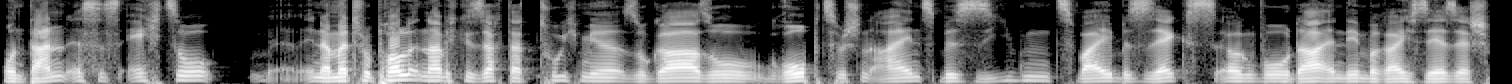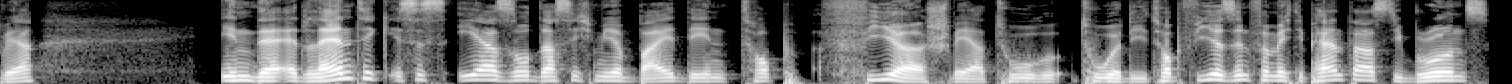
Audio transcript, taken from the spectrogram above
Und dann ist es echt so, in der Metropolitan habe ich gesagt, da tue ich mir sogar so grob zwischen 1 bis 7, 2 bis 6 irgendwo da in dem Bereich sehr, sehr schwer. In der Atlantic ist es eher so, dass ich mir bei den Top 4 schwer tue. Die Top 4 sind für mich die Panthers, die Bruins,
